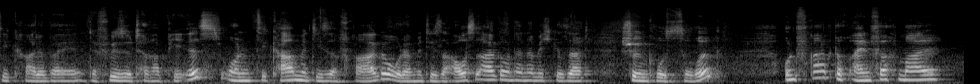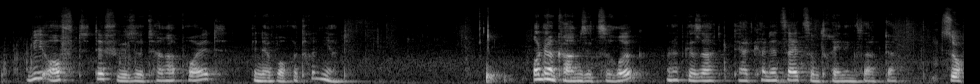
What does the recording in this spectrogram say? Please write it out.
die gerade bei der Physiotherapie ist. Und sie kam mit dieser Frage oder mit dieser Aussage. Und dann habe ich gesagt, schönen Gruß zurück. Und frag doch einfach mal, wie oft der Physiotherapeut in der Woche trainiert. Und dann kam sie zurück und hat gesagt, der hat keine Zeit zum Training, sagt er. So,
